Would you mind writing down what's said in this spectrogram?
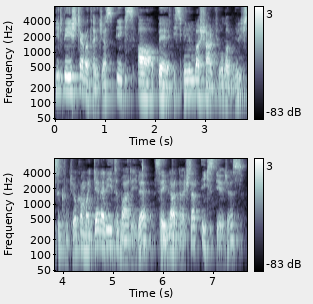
bir değişken atayacağız. X, A, B isminin baş harfi olabilir hiç sıkıntı yok ama genel itibariyle sevgili arkadaşlar X diyeceğiz.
